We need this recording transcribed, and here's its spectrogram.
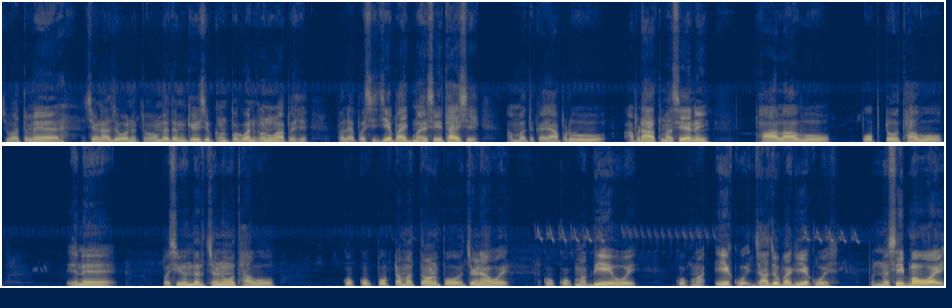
જો આ તમે ચણા જુઓ ને તો અમે તો કહીશું ઘણ ભગવાન ઘણું આપે છે. ભલે પછી જે ભાગમાં હશે એ થાય છે. આમાં તો કાંઈ આપણું, આપણા હાથમાં છે નહીં. ફાલ આવવો, પોપટો થાવો, એને પછી અંદર ચણો થાવો. કોક કોક પોપટામાં ત્રણ પો ચણા હોય, કોક કોકમાં બે હોય. કોકમાં એક હોય જાજો ભાગ એક હોય. પણ નસીબમાં હોય,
